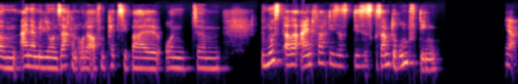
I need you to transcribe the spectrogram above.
ähm, einer Million Sachen oder auf dem Petsyball. Und ähm, du musst aber einfach dieses, dieses gesamte Rumpfding ja.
